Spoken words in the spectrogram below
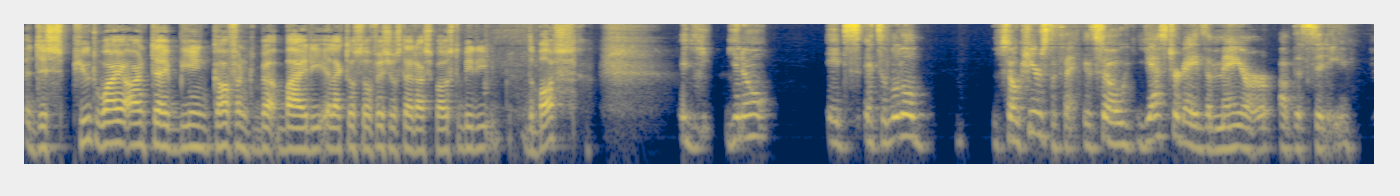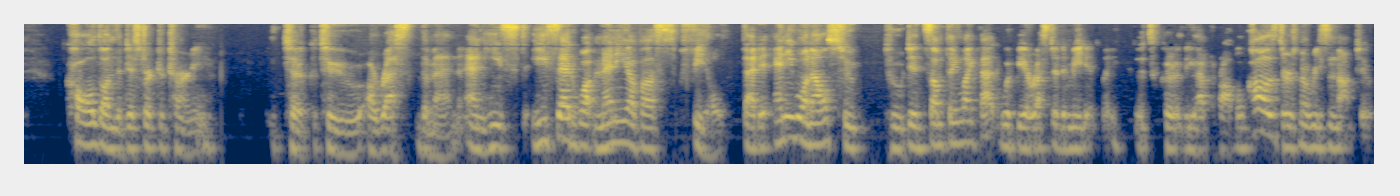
dispute? Why aren't they being governed by the elected officials that are supposed to be the, the boss? You know, it's it's a little. So here's the thing. So yesterday, the mayor of the city called on the district attorney to to arrest the men, and he's he said what many of us feel that anyone else who who did something like that would be arrested immediately. It's clear that you have a problem cause. There's no reason not to.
